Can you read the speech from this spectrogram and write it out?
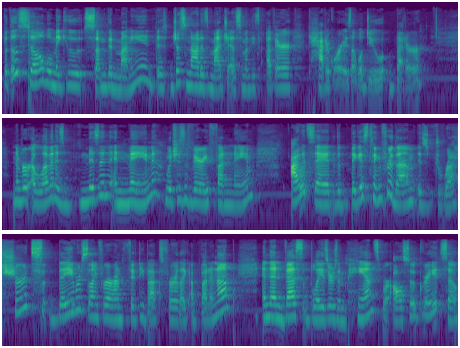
but those still will make you some good money, just not as much as some of these other categories that will do better. Number 11 is Mizzen and Main, which is a very fun name. I would say that the biggest thing for them is dress shirts. They were selling for around 50 bucks for like a button up. And then vests, blazers, and pants were also great. So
